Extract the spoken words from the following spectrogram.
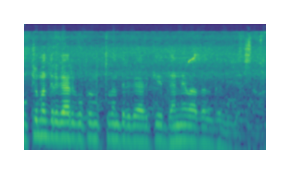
ముఖ్యమంత్రి గారికి ఉప ముఖ్యమంత్రి గారికి ధన్యవాదాలు తెలియజేస్తాం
